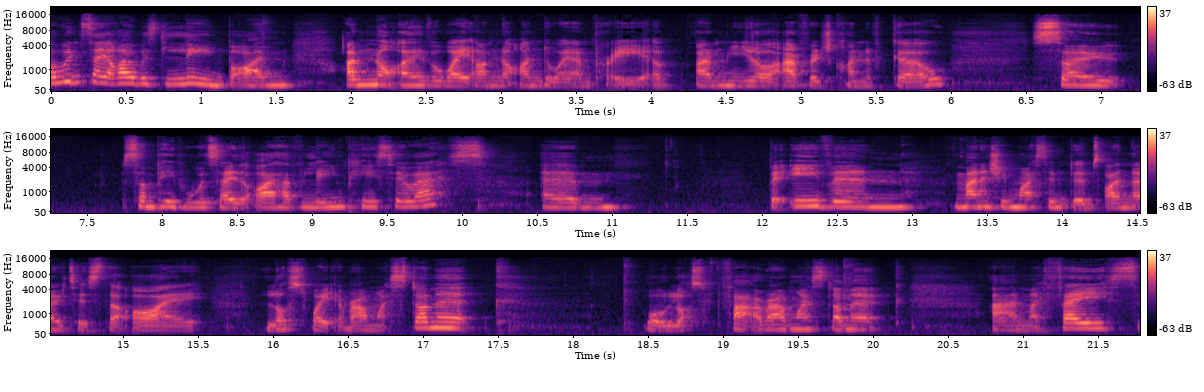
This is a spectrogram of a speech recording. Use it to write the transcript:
I wouldn't say I was lean, but I'm I'm not overweight. I'm not underweight. I'm pretty. I'm your average kind of girl. So some people would say that I have lean PCOS. Um, but even managing my symptoms, I noticed that I lost weight around my stomach well, lost fat around my stomach and my face.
